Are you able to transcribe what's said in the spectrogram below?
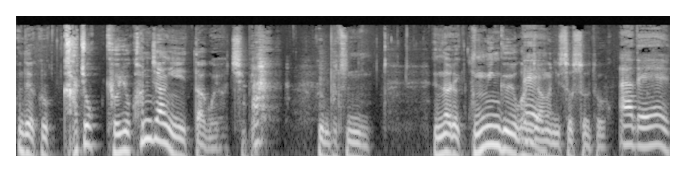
근데 그 가족 교육 헌장이 있다고요, 집에. 아. 그 무슨 옛날에 국민교육 네. 헌장은 있었어도 아, 네.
